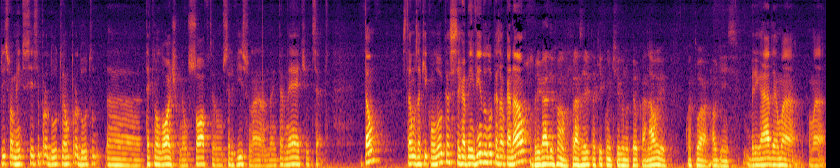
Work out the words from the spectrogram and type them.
principalmente se esse produto é um produto uh, tecnológico, né, um software, um serviço na, na internet, etc. Então, estamos aqui com o Lucas. Seja bem-vindo, Lucas, ao canal. Obrigado, Ivan. Prazer estar aqui contigo no teu canal e com a tua audiência. Obrigado, é uma, é uma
